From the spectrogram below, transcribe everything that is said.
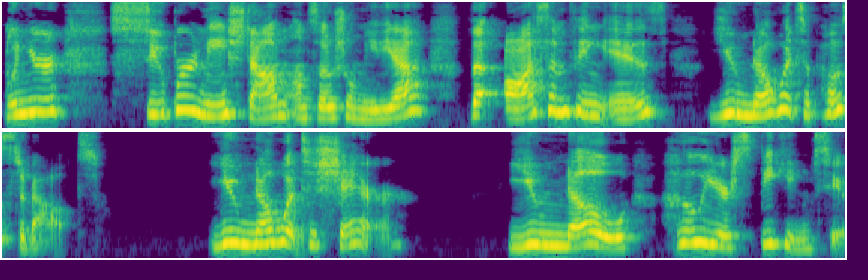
When you're super niche down on social media, the awesome thing is you know what to post about. You know what to share. You know who you're speaking to.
